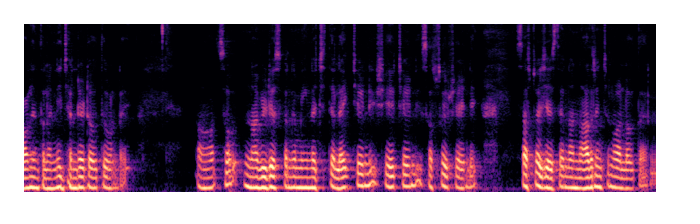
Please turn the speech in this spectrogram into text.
ఆవలింతలన్నీ జనరేట్ అవుతూ ఉంటాయి. సో నా వీడియోస్ కనుక మీకు నచ్చితే లైక్ చేయండి షేర్ చేయండి సబ్స్క్రైబ్ చేయండి. సబ్స్క్రైబ్ చేస్తే నన్ను ఆదరించిన వాళ్ళు అవుతారు.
